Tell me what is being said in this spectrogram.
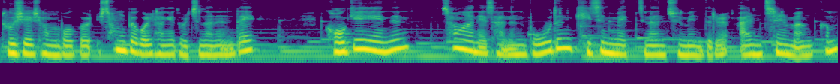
도시의 성벽을, 성벽을 향해 돌진하는데 거기에는 성 안에 사는 모든 기진맥진한 주민들을 앉힐 만큼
